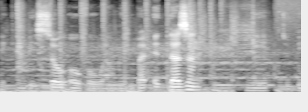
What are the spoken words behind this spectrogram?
It can be so overwhelming, but it doesn't need to be.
